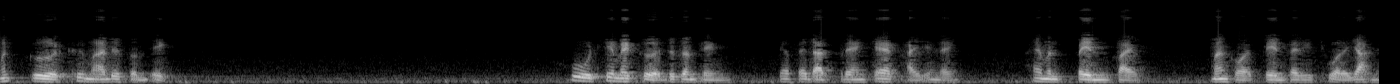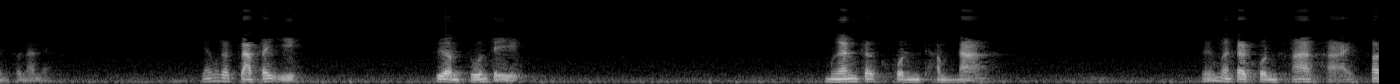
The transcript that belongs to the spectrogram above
มันเกิดขึ้นมาด้วยตนเอง ผู้ที่ไม่เกิดด้วยตนเองจะไปดัดแปลงแก้ไขยังไงให้มันเป็นไป มันก็เป็นไปในชั่วระยะหนึ่งเท่านั้นแหละแล้วมันก็กลับไปอีก เสื่อมสูญไปอีก เหมือนกับคนทำนาหรือมันกับคนค้าขายเขา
